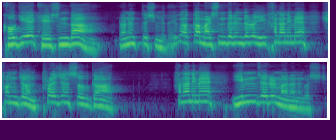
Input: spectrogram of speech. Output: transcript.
거기에 계신다 라는 뜻입니다. 이거 아까 말씀드린 대로 이 하나님의 현존, presence of God, 하나님의 임재를 말하는 것이죠.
